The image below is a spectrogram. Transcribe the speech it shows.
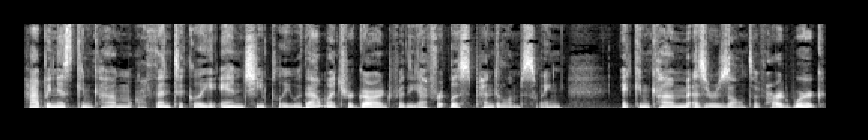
Happiness can come authentically and cheaply without much regard for the effortless pendulum swing. It can come as a result of hard work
